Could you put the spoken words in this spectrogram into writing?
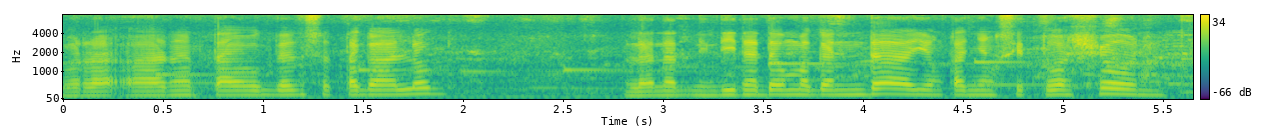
Wala, ano tawag doon sa Tagalog? Wala na, hindi na daw maganda yung kanyang sitwasyon.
